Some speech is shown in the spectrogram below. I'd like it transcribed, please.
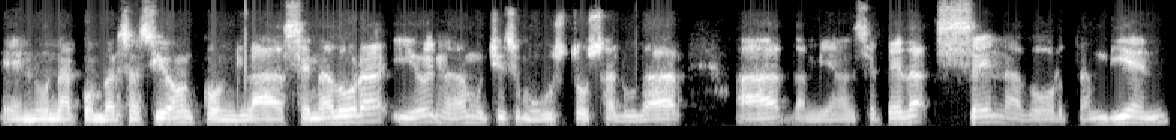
en una conversación con la senadora y hoy me da muchísimo gusto saludar a Damián Cepeda, senador también.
